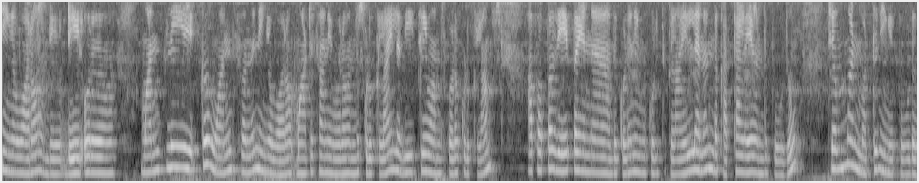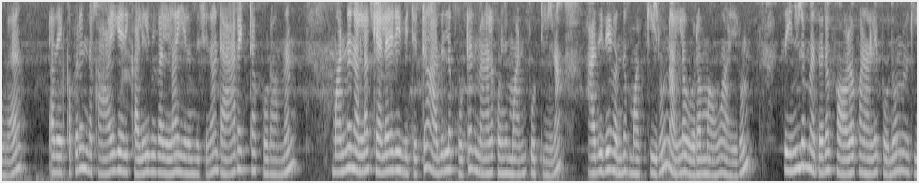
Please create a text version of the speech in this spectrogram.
நீங்கள் உரம் அப்படி டே ஒரு மந்த்லிக்கு ஒன்ஸ் வந்து நீங்கள் உரம் மாட்டு சாணி உரம் வந்து கொடுக்கலாம். இல்லை வீக்லி ஒன்ஸ் கூட கொடுக்கலாம். அப்பப்போ வேப்ப எண்ணெய் அது கூட நீங்கள் கொடுத்துக்கலாம். இல்லைன்னா இந்த கத்தாழையே வந்து போதும். செம்மண் மட்டும் நீங்கள் போடுங்க. அதுக்கப்புறம் இந்த காய்கறி கழிவுகள்லாம் இருந்துச்சுன்னா டேரெக்டாக போடாமல் மண்ணை நல்லா கிளறி விட்டுட்டு அதில் போட்டு அது மேலே கொஞ்சம் மண் போட்டிங்கன்னா அதுவே வந்து மக்கிடும் நல்ல உரமாகவும் ஆயிரும். ஸோ இந்த மெத்தடை ஃபாலோ பண்ணாலே போதும். உங்களுக்கு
